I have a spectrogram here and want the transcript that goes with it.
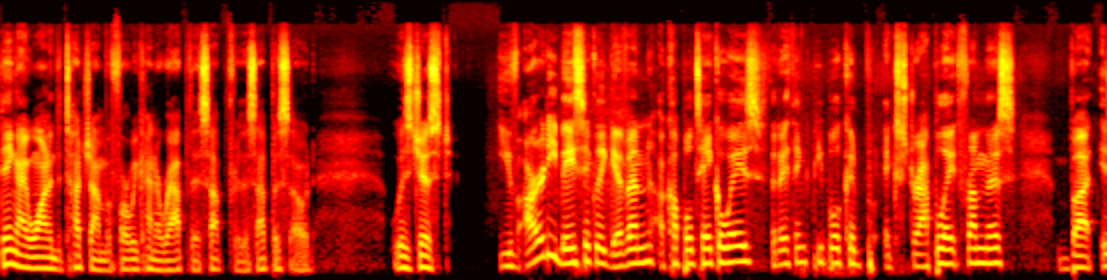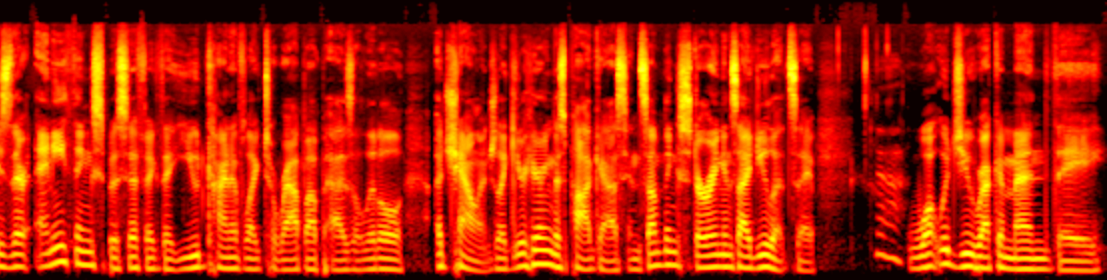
thing I wanted to touch on before we kind of wrap this up for this episode was just you've already basically given a couple takeaways that I think people could p- extrapolate from this. But is there anything specific that you'd kind of like to wrap up as a little a challenge? Like you're hearing this podcast and something stirring inside you, let's say. Yeah. What would you recommend they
